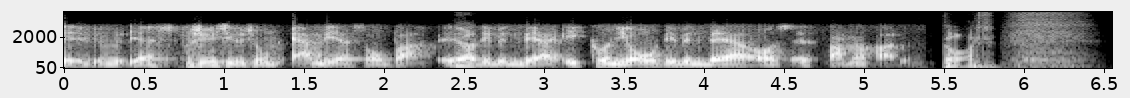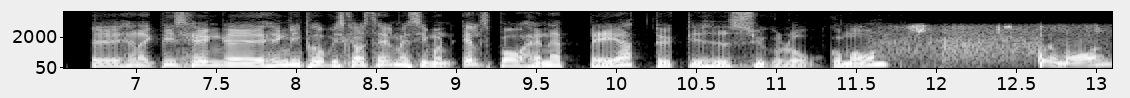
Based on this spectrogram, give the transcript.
øh, ja, forsyningssituationen er mere sårbar, øh, ja. og det vil den være ikke kun i år, det vil den være også øh, fremadrettet. Godt. Øh, Henrik Bis, hæng, øh, hæng lige på. Vi skal også tale med Simon Elsborg. Han er bæredygtighedspsykolog. Godmorgen. Godmorgen.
